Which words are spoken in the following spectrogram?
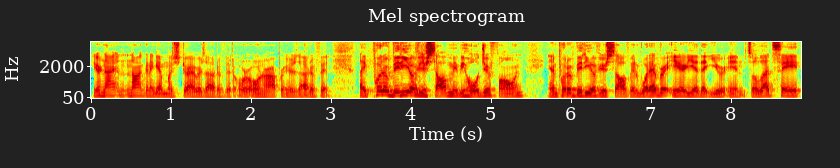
you're not not gonna get much drivers out of it or owner operators out of it. Like put a video of yourself, maybe hold your phone and put a video of yourself in whatever area that you're in. So let's say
